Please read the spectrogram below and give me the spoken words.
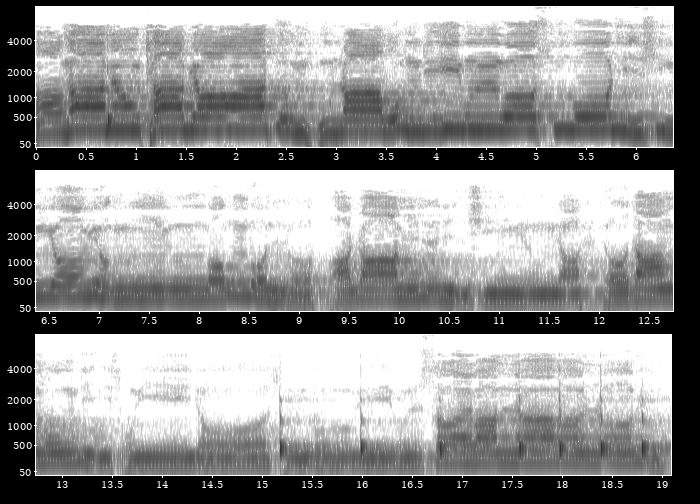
강하명 차경아 등 훈화봉지 물고 수모리 시경명리 은공본여 바람일리 시명야 여당봉지 소이저 순부리 불설반야만러미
